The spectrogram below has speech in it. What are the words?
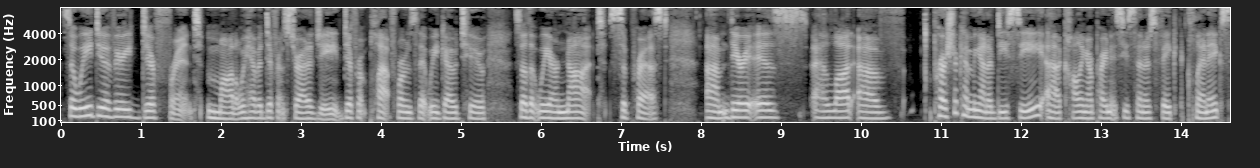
So we do a very different model. We have a different strategy, different platforms that we go to so that we are not suppressed. Um, there is a lot of pressure coming out of DC, uh, calling our pregnancy centers fake clinics.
